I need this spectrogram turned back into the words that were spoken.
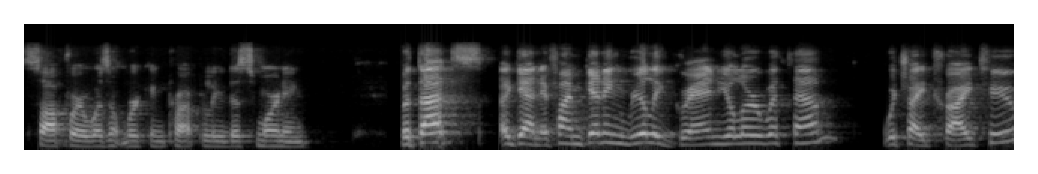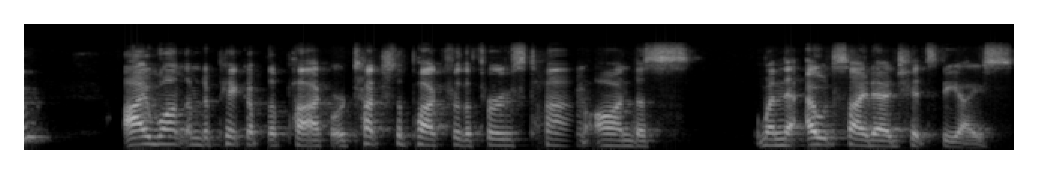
software wasn't working properly this morning. But that's, again, if I'm getting really granular with them, which I try to, I want them to pick up the puck or touch the puck for the first time on this when the outside edge hits the ice.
